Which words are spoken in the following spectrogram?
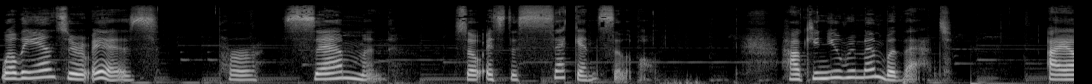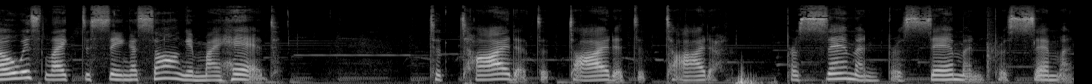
Well, the answer is persimmon. So it's the second syllable. How can you remember that? I always like to sing a song in my head. Ta-tada, ta-tada, ta-tada. Persimmon, persimmon, persimmon.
